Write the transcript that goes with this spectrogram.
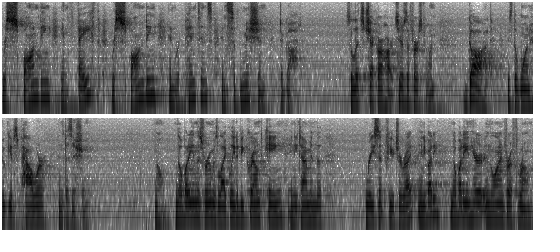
responding in faith, responding in repentance and submission to God. So let's check our hearts. Here's the first one God is the one who gives power and position. No, nobody in this room is likely to be crowned king anytime in the recent future, right? Anybody? Nobody in here in the line for a throne.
